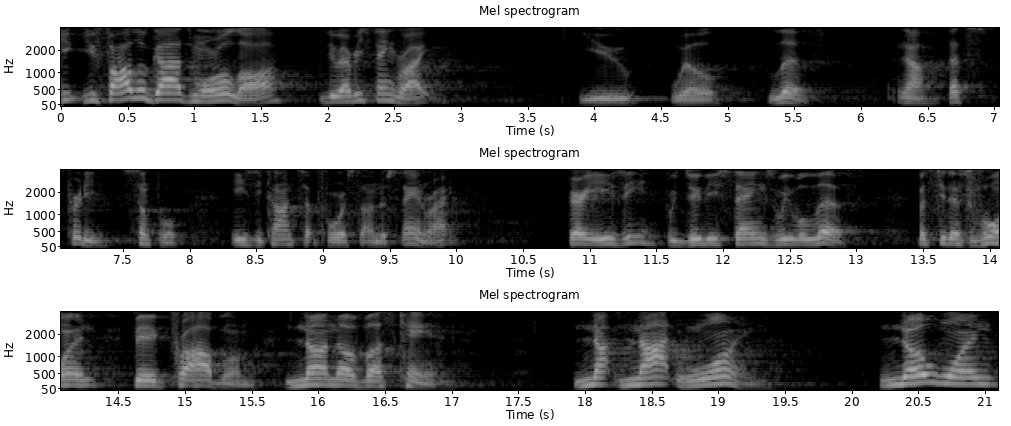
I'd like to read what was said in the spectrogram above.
You, you follow God's moral law, you do everything right, you will live. Now, that's pretty simple, easy concept for us to understand, right? Very easy. If we do these things, we will live. But see, there's one big problem. None of us can. Not, not one. No one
